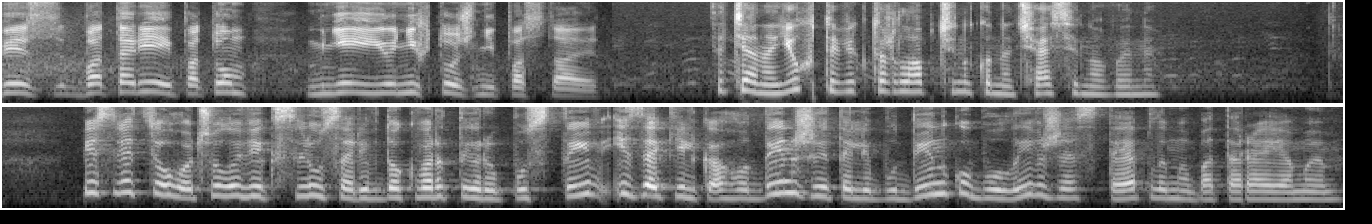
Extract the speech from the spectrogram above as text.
без батареи потом мне ее никто же не поставит. Тетяна Юхта, Віктор Лапченко. На часі новини. Після цього чоловік слюсарів до квартири пустив, і за кілька годин жителі будинку були вже з теплими батареями.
